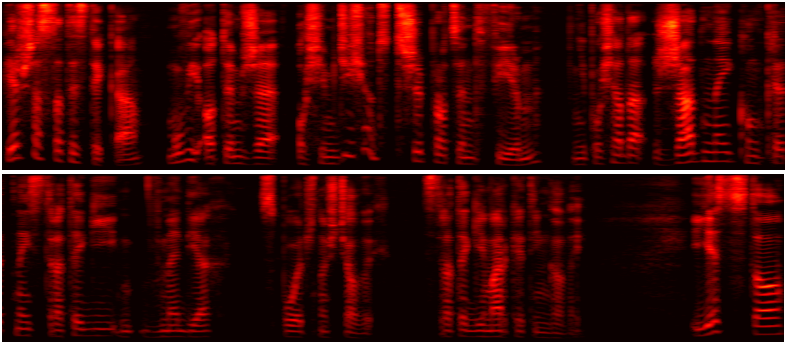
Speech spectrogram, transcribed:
Pierwsza statystyka mówi o tym, że 83% firm nie posiada żadnej konkretnej strategii w mediach społecznościowych, strategii marketingowej. I jest to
